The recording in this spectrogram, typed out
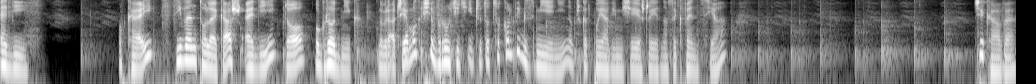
Eddie. Okej, Steven to lekarz, Eddie to ogrodnik. Dobra, a czy ja mogę się wrócić i czy to cokolwiek zmieni? Na przykład pojawi mi się jeszcze jedna sekwencja. Ciekawe.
